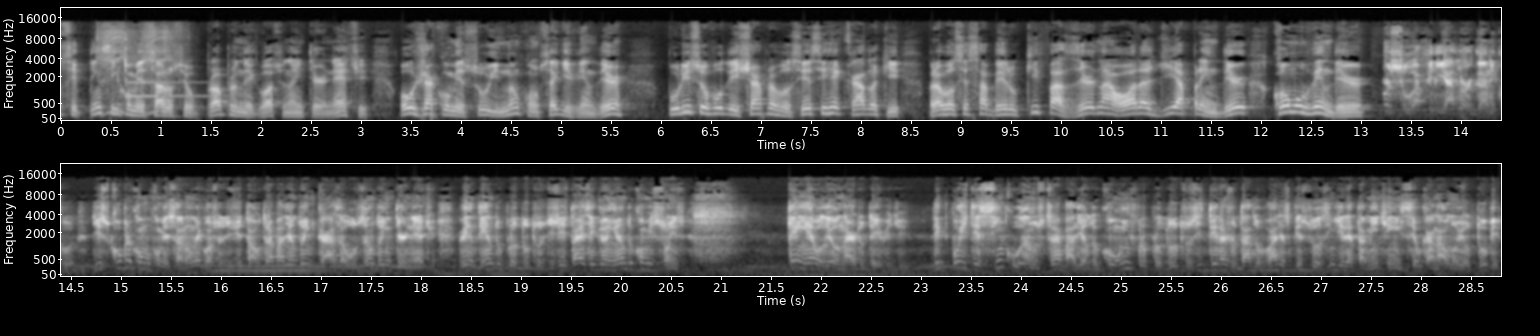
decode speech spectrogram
Você pensa em começar o seu próprio negócio na internet ou já começou e não consegue vender? Por isso eu vou deixar para você esse recado aqui, para você saber o que fazer na hora de aprender como vender. Curso Afiliado Orgânico. Descubra como começar um negócio digital trabalhando em casa, usando a internet, vendendo produtos digitais e ganhando comissões. Quem é o Leonardo David? Depois de cinco anos trabalhando com infoprodutos e ter ajudado várias pessoas indiretamente em seu canal no YouTube,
